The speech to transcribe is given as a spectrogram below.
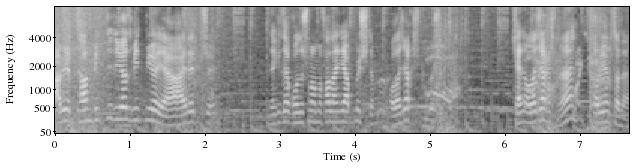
Abi tam bitti diyoruz bitmiyor ya hayret şey. Ne güzel konuşmamı falan yapmıştım. Olacak iş mi? Ken olacak iş mi? Soruyorum sana.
